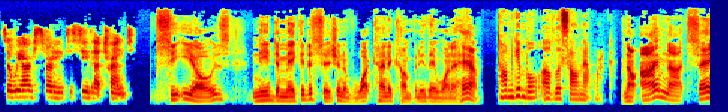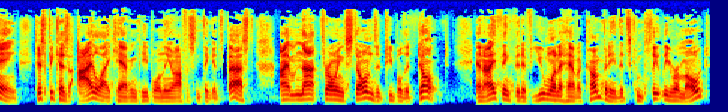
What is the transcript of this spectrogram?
So we are starting to see that trend. CEOs need to make a decision of what kind of company they want to have. Tom Gimbel of LaSalle Network. Now, I'm not saying just because I like having people in the office and think it's best, I'm not throwing stones at people that don't. And I think that if you want to have a company that's completely remote,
